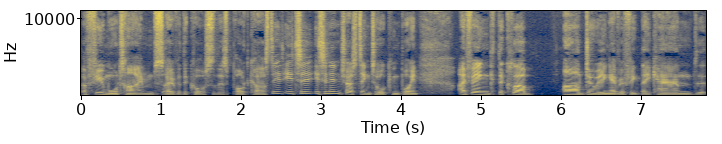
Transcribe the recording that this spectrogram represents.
a few more times over the course of this podcast. It, it's a, it's an interesting talking point. I think the club are doing everything they can. The,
